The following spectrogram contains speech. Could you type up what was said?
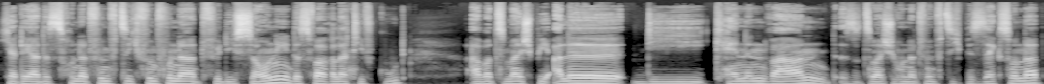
ich hatte ja das 150 500 für die Sony, das war relativ gut. Aber zum Beispiel alle, die Canon waren, also zum Beispiel 150 bis 600,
